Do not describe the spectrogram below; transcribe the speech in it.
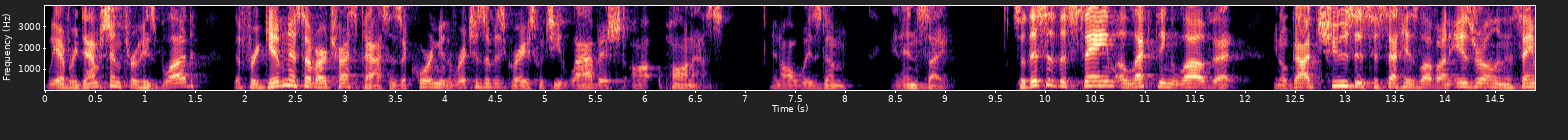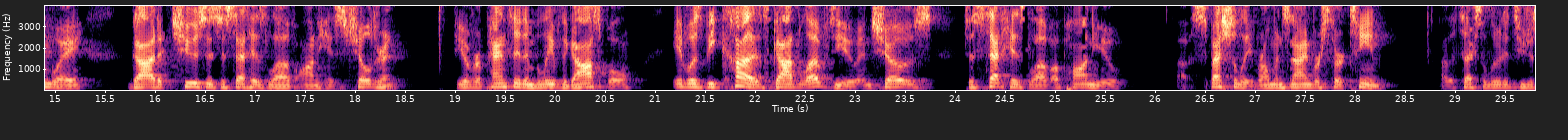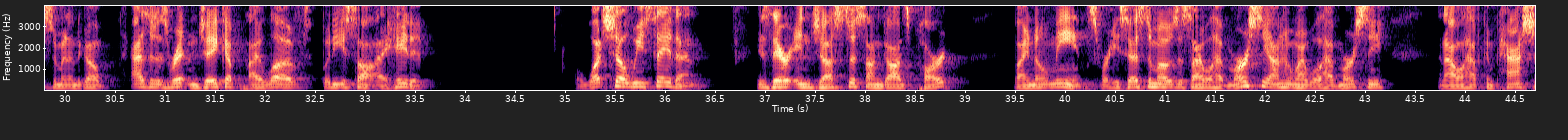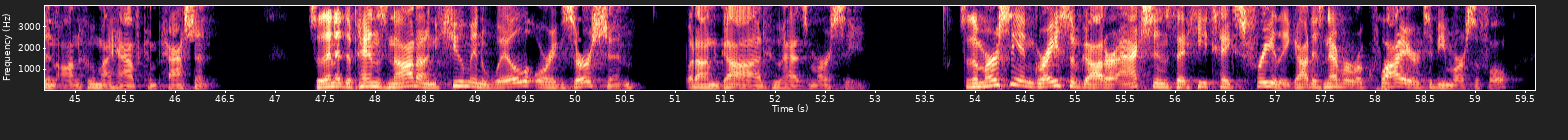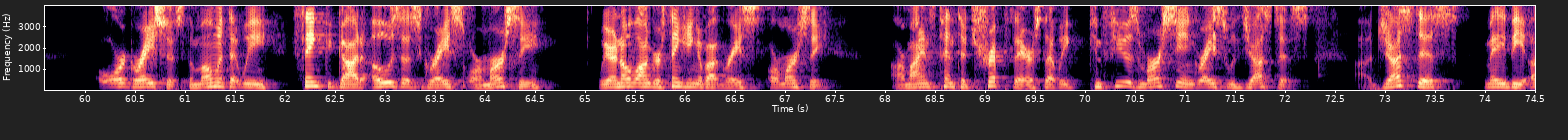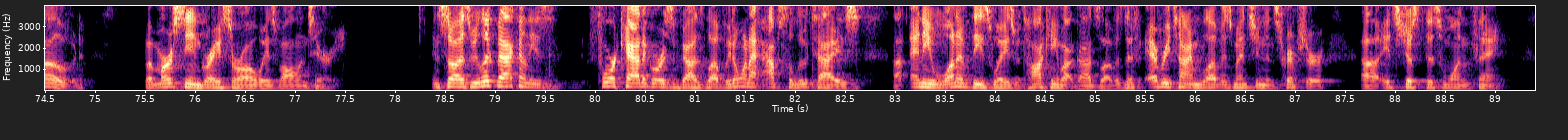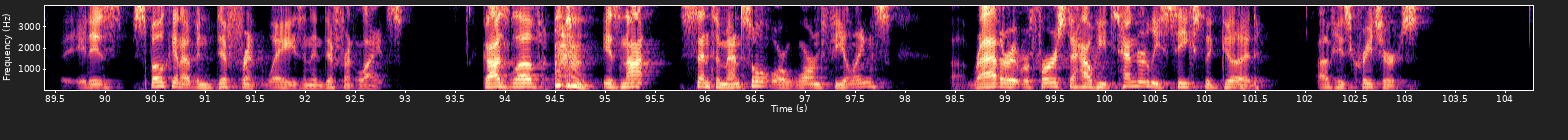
we have redemption through his blood, the forgiveness of our trespasses, according to the riches of his grace, which he lavished upon us in all wisdom and insight. So this is the same electing love that you know God chooses to set his love on Israel in the same way God chooses to set his love on his children. If you have repented and believed the gospel, it was because God loved you and chose to set his love upon you, uh, especially Romans 9, verse 13. Uh, the text alluded to just a minute ago. As it is written, Jacob I loved, but Esau I hated. Well, what shall we say then? Is there injustice on God's part? By no means. For he says to Moses, I will have mercy on whom I will have mercy, and I will have compassion on whom I have compassion. So then it depends not on human will or exertion, but on God who has mercy. So the mercy and grace of God are actions that he takes freely. God is never required to be merciful or gracious. The moment that we think God owes us grace or mercy, we are no longer thinking about grace or mercy. Our minds tend to trip there so that we confuse mercy and grace with justice. Uh, justice may be owed, but mercy and grace are always voluntary. And so as we look back on these four categories of God's love, we don't want to absolutize uh, any one of these ways we're talking about God's love, as if every time love is mentioned in Scripture, uh, it's just this one thing. It is spoken of in different ways and in different lights. God's love is not sentimental or warm feelings. Uh, rather, it refers to how he tenderly seeks the good of his creatures.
